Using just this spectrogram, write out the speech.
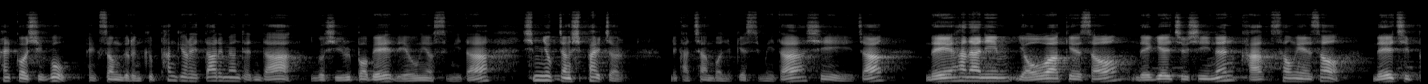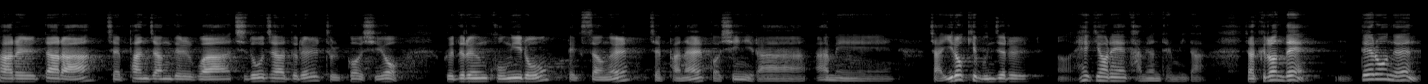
할 것이고 백성들은 그 판결에 따르면 된다. 이것이 율법의 내용이었습니다. 16장 18절. 우리 같이 한번 읽겠습니다. 시작. 내 하나님 여호와께서 내게 주시는 각 성에서 내 지파를 따라 재판장들과 지도자들을 둘 것이요 그들은 공의로 백성을 재판할 것이니라. 아멘. 자, 이렇게 문제를 어, 해결해 가면 됩니다. 자, 그런데 음, 때로는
